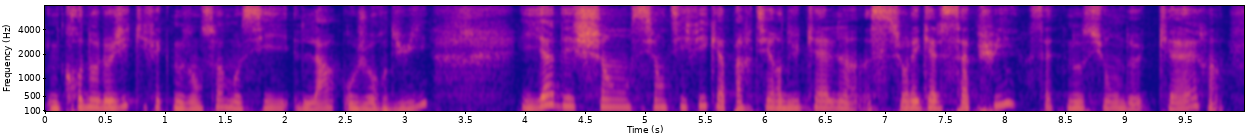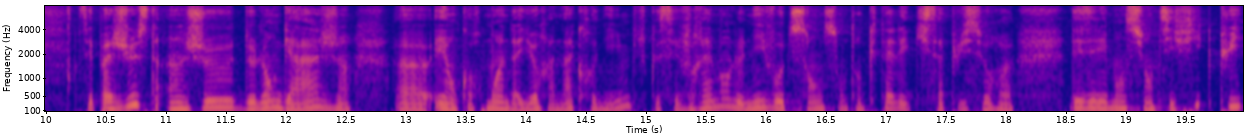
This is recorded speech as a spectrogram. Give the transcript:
une chronologie qui fait que nous en sommes aussi là aujourd'hui. Il y a des champs scientifiques à partir duquel, sur lesquels s'appuie cette notion de care. C'est pas juste un jeu de langage euh, et encore moins d'ailleurs un acronyme, puisque c'est vraiment le niveau de sens en tant que tel et qui s'appuie sur euh, des éléments scientifiques. Puis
